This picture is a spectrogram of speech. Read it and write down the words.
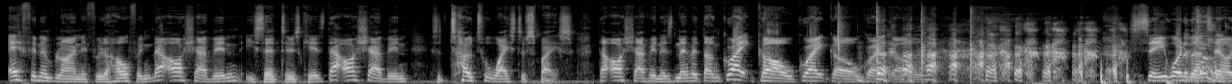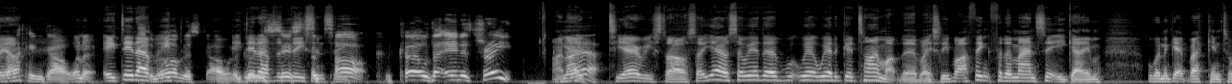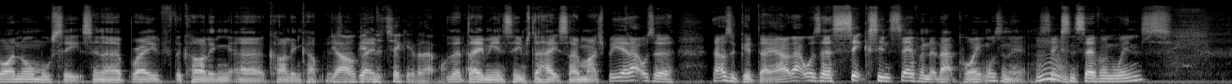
effing and blinding through the whole thing. That Arshavin, he said to his kids, that Arshavin is a total waste of space. That Arshavin has never done great goal, great goal, great goal. See, what did I tell you? Cracking goal, wasn't it? He did It's have a he, marvellous goal. and he did have the assist from decency. Park. Curled that in a treat. I know Yeah. Thierry style. So yeah, so we had a we had, we had a good time up there basically. But I think for the Man City game, we're going to get back into our normal seats and uh, brave the Carling uh, Carling Cup. yeah, I'll get in Dam- the ticket for that one. That Damien seems to hate so much. But yeah, that was a that was a good day out. That was a six in seven at that point, wasn't it? Hmm. Six and seven wins.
